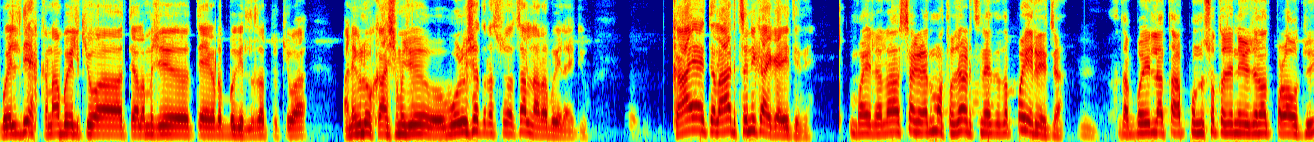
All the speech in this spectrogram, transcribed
बैल देखना बैल किंवा त्याला म्हणजे त्याकडे बघितलं जातो किंवा अनेक लोक अशी म्हणजे वळू क्षेत्रात सुद्धा चालणारा बैल आहे तो. काय आहे त्याला अडचणी काय काय येते ते? बैलाला सगळ्यात महत्त्वाच्या अडचणी आहेत आता पैऱ्याच्या हम्म. आता बैल आता आपण स्वतःच्या नियोजनात पळावतोय.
